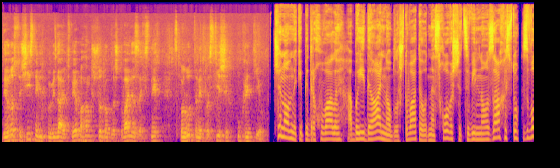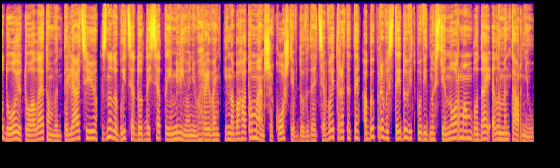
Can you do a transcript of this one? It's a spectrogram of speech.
96 не відповідають вимогам щодо облаштування захисних споруд та найпростіших укриттів. Чиновники підрахували, аби ідеально облаштувати одне сховище цивільного захисту з водою, туалетом, вентиляцією, знадобиться до 10 мільйонів гривень, і набагато менше коштів доведеться витратити, аби привести до відповідності нормам бодай елементарні укриття.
